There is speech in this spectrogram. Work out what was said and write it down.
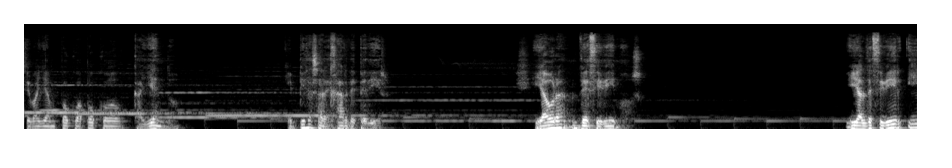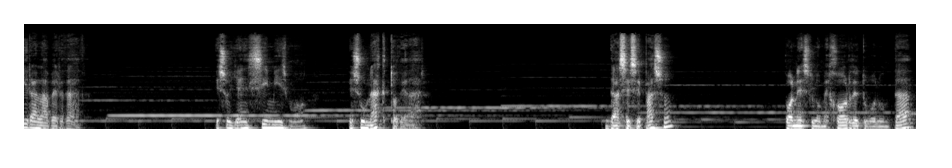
se vayan poco a poco cayendo, empiezas a dejar de pedir. Y ahora decidimos. Y al decidir ir a la verdad, eso ya en sí mismo es un acto de dar. Das ese paso, pones lo mejor de tu voluntad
